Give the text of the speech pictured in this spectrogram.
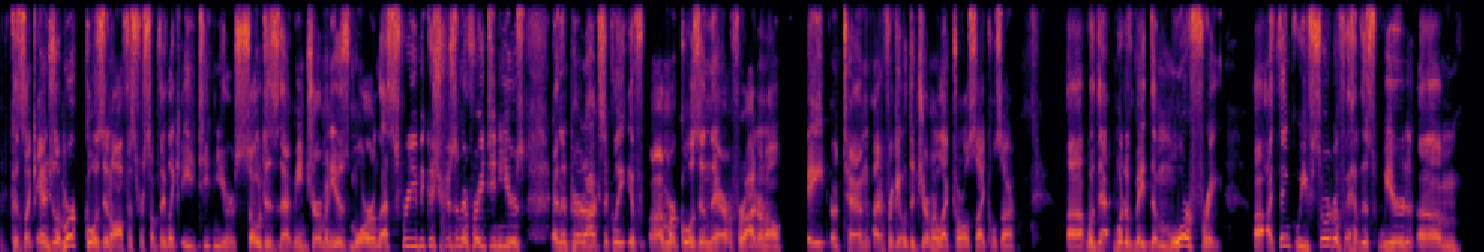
Because, like Angela Merkel was in office for something like 18 years. So, does that mean Germany is more or less free because she was in there for 18 years? And then, paradoxically, if uh, Merkel was in there for, I don't know, eight or 10, I forget what the German electoral cycles are, uh, would that would have made them more free? Uh, I think we've sort of have this weird um,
